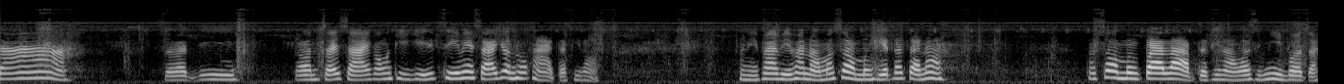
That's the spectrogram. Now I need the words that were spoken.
จ้า สวัสดี ตอนสายๆของวันที่24เมษายนหกหาจ้ะพี่น้องวันนี้พาพี่พาน้องมาซ่อมเมืองเฮ็ดนะจ้ะเนาะมาซ่อมเมืองปลาลาบจ้ะพี่น้องว่าสิมีบ่จ้ะ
